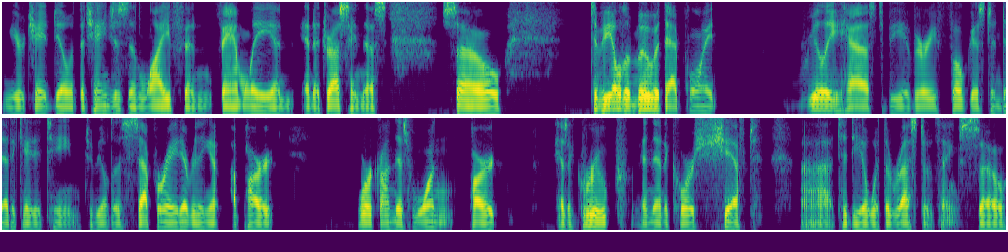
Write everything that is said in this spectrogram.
you're dealing with the changes in life and family and and addressing this. So to be able to move at that point really has to be a very focused and dedicated team to be able to separate everything apart work on this one part as a group and then of course shift uh, to deal with the rest of things so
